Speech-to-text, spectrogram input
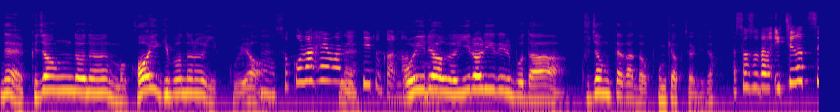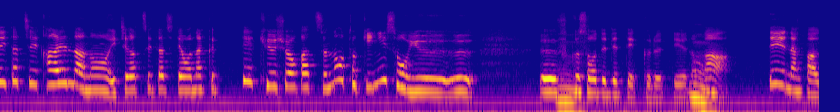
네, 그 정도는 뭐 거의 기본으로 있고요. うん、そこら辺は似てるかな、 오히려 그 1월 1일보다 구정 때가 더 본격적이죠. そうそうだから1月1日カレンダーの1月1日ではなくって旧正月の時にそういうう服装で出てくるっていうのが、でなんか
